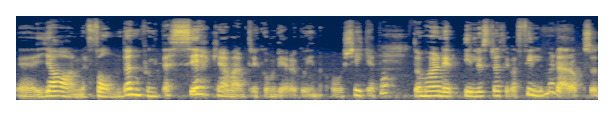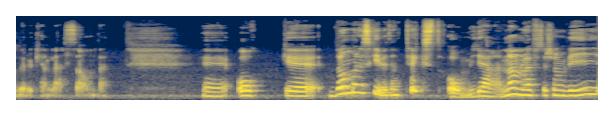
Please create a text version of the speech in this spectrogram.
eh, Jarnfonden.se kan jag varmt rekommendera att gå in och kika på. De har en del illustrativa filmer där också där du kan läsa om det. Eh, och eh, de hade skrivit en text om hjärnan och eftersom vi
